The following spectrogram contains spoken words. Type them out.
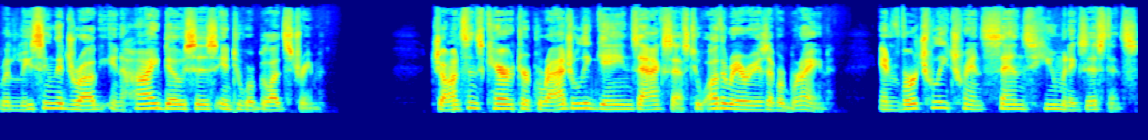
releasing the drug in high doses into her bloodstream. Johansson's character gradually gains access to other areas of her brain and virtually transcends human existence.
